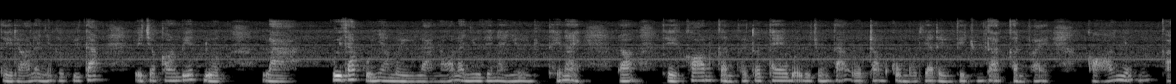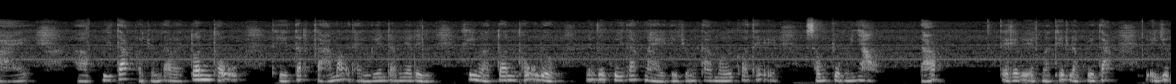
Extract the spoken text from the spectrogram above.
Thì đó là những cái quy tắc để cho con biết được là quy tắc của nhà mình là nó là như thế này như thế này. Đó. Thì con cần phải tuân theo bởi vì chúng ta ở trong cùng một gia đình thì chúng ta cần phải có những cái à, quy tắc và chúng ta phải tuân thủ thì tất cả mọi thành viên trong gia đình khi mà tuân thủ được những cái quy tắc này thì chúng ta mới có thể sống chung với nhau. Đó. Thì cái việc mà thiết lập quy tắc để giúp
